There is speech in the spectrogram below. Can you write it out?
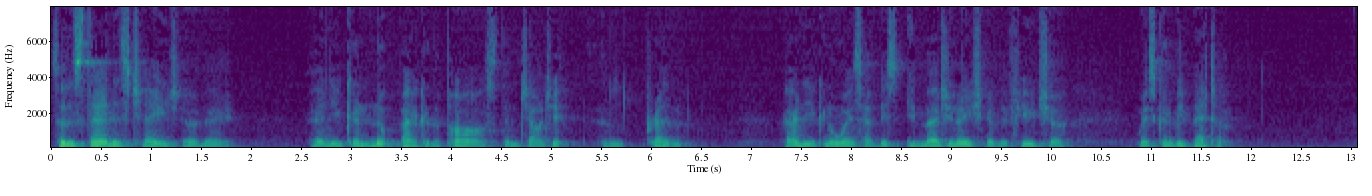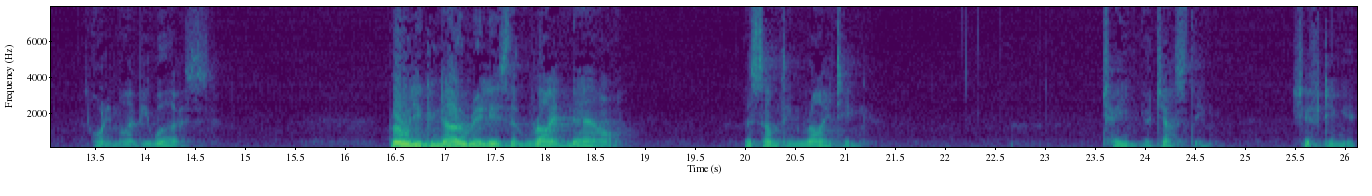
So the standards change, don't they? And you can look back at the past and judge it the present. And you can always have this imagination of the future where it's going to be better. Or it might be worse. But all you can know really is that right now there's something writing, change, adjusting, shifting it.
